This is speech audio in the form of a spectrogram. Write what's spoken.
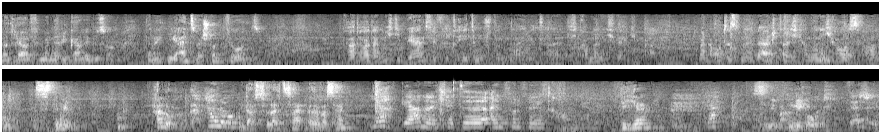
Material für meine Regale besorgen. Dann hätten wir ein, zwei Stunden für uns. Gerade heute haben mich die Bären für Vertretungsstunden eingeteilt. Ich komme da nicht weg. Mein Auto ist in der Werkstatt, ich kann noch nicht rausfahren. Was ist denn mit... Hallo. Hallo. Darfst du vielleicht sagen, äh, was sein? Ja, gerne. Ich hätte einen von Traum gern. Die hier? Ja, Die sind im Angebot. sehr schön.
